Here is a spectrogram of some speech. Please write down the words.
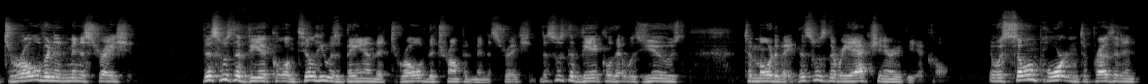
drove an administration, this was the vehicle until he was banned that drove the Trump administration. This was the vehicle that was used to motivate. This was the reactionary vehicle. It was so important to President,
